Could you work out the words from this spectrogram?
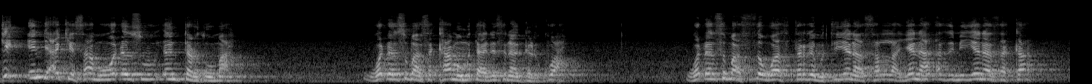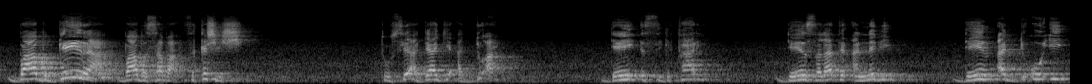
Duk inda ake samun waɗansu ‘yan tarzoma waɗansu masu kama mutane suna garkuwa waɗansu masu zauwa su da mutum yana sallah yana azumi yana zakka babu gaira babu saba su kashe shi. To sai a dage addu'a da yin istighfari da yin salatin annabi da yin addu'o'i.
